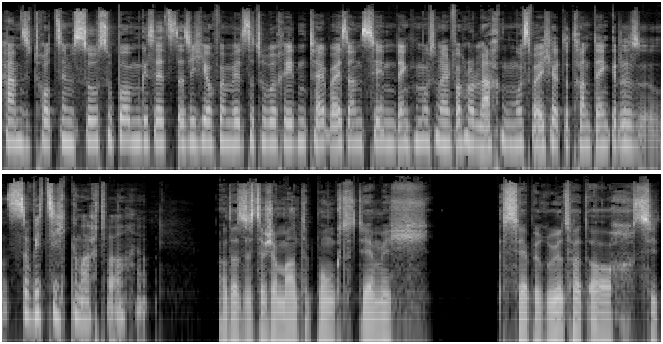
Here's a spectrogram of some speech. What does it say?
haben sie trotzdem so super umgesetzt, dass ich auch, wenn wir jetzt darüber reden, teilweise an Szenen denken muss und einfach nur lachen muss, weil ich halt daran denke, dass es so witzig gemacht war. Ja. Und das ist der charmante Punkt, der mich sehr berührt hat auch. Sie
